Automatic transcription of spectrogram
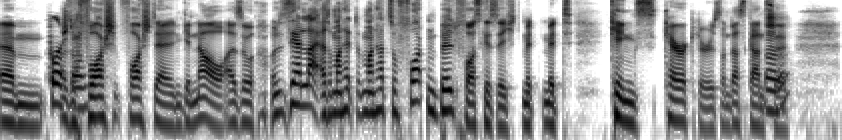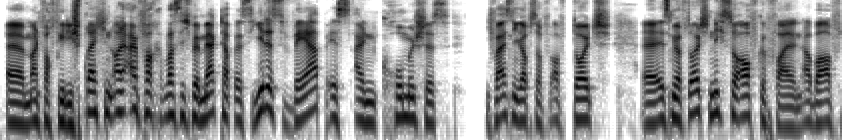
ähm, Vorstellen. also vor, vorstellen, genau. Also und sehr leicht, also man hat man hat sofort ein Bild vors Gesicht mit mit Kings Characters und das Ganze. Mhm. Ähm, einfach wie die sprechen und einfach was ich bemerkt habe ist jedes Verb ist ein komisches ich weiß nicht, ob es auf, auf Deutsch, äh, ist mir auf Deutsch nicht so aufgefallen, aber auf,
